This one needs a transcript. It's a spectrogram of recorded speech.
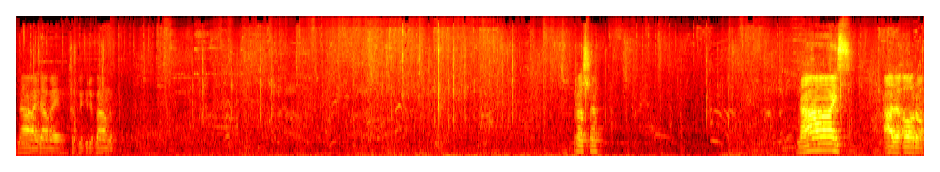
Dawaj, dawaj, to wygrywamy. Proszę. Nice! Ale oro.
